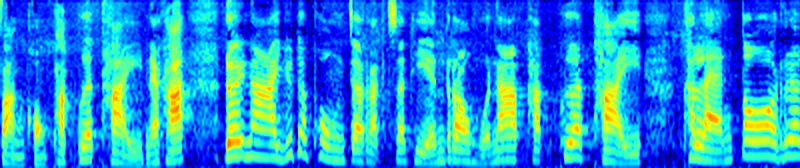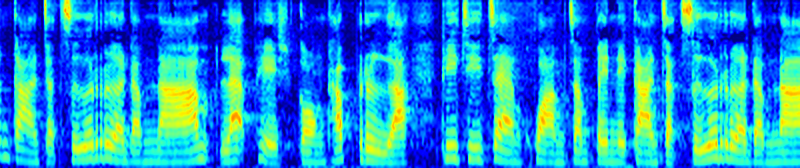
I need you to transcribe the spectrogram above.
ฝั่งของพรรคเพื่อไทยนะคะ โดยนายยุทธพงศ์จรัสเสถียรรองหัวหน้าพรรคเพื่อไทยแถลงโต้เรื่องการจัดซื้อเรือดำน้ำและเพจกองทัพเรือ ที่ชี้แจงความจำเป็นในการจัดซื้อเรือดำน้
